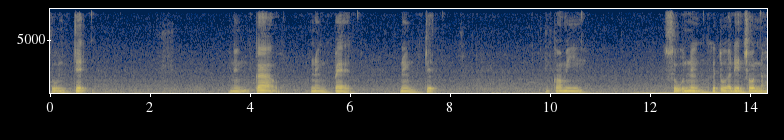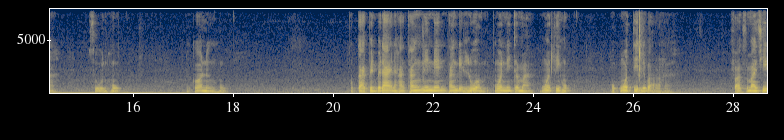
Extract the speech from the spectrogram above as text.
ศูนย์เจ็ดหนึ่งเก้าหนึ่งแปดหนึ่งเจ็ด ก็มีศูนย์หนึ่งคือตัวเด่นชนนะคะศูนย์หกแล้วก็หนึ่งหกโอกาสเป็นไปได้นะคะ ทั้งเน้นๆ ทั้งเด่นร่วม งวดนี้จะมางวดที่หกหกงวดติดหรือเปล่านะคะ ฝากสมาชิก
